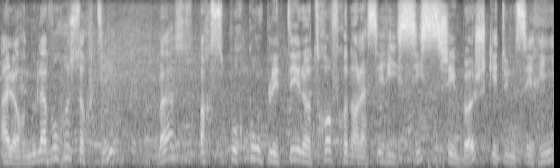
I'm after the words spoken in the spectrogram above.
Alors, nous l'avons ressorti bah, parce- pour compléter notre offre dans la série 6 chez Bosch, qui est une série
